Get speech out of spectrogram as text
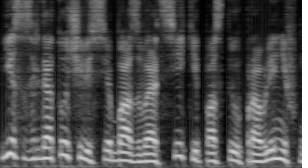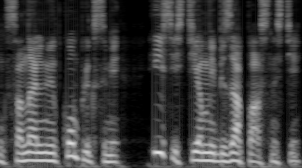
где сосредоточились все базовые отсеки и посты управления функциональными комплексами и системами безопасности.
